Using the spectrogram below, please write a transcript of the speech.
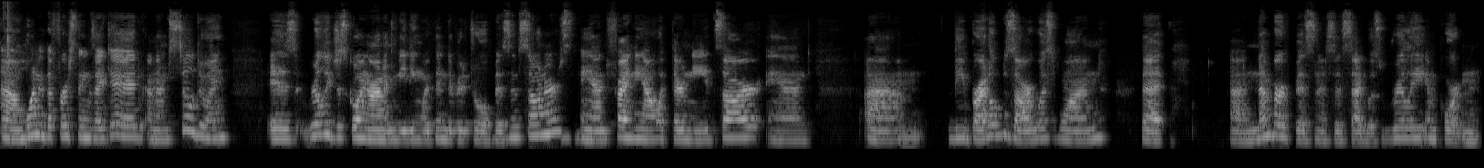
um, one of the first things I did, and I'm still doing, is really just going around and meeting with individual business owners mm-hmm. and finding out what their needs are. And um, the bridal bazaar was one that a number of businesses said was really important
